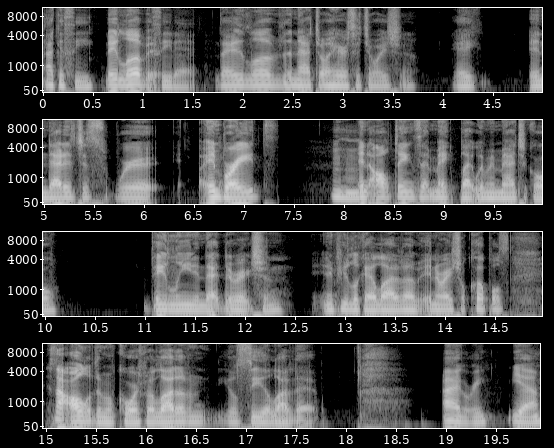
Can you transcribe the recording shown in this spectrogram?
I can see They love it. see that. They love the natural hair situation. Okay. And that is just where in braids Mm-hmm. and all things that make black women magical, they lean in that direction. And if you look at a lot of interracial couples, it's not all of them, of course, but a lot of them, you'll see a lot of that. I agree. Yeah.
